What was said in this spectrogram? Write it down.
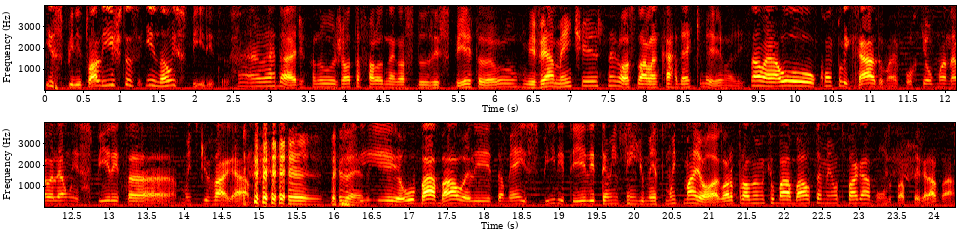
espiritualistas e não espíritas. É verdade. Quando o Jota falou do negócio dos espíritas, eu me veio à mente esse negócio do Allan Kardec mesmo ali. Não, é o complicado, mas porque o Manel ele é um espírita muito devagar. pois é. E o Babal, ele também é espírita e ele tem um entendimento muito maior. Agora o problema é que o Babal também é outro vagabundo para poder gravar.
